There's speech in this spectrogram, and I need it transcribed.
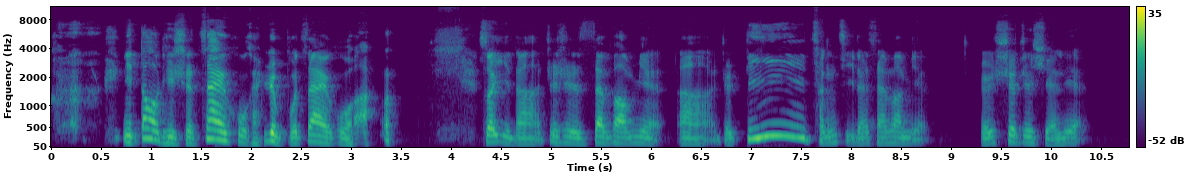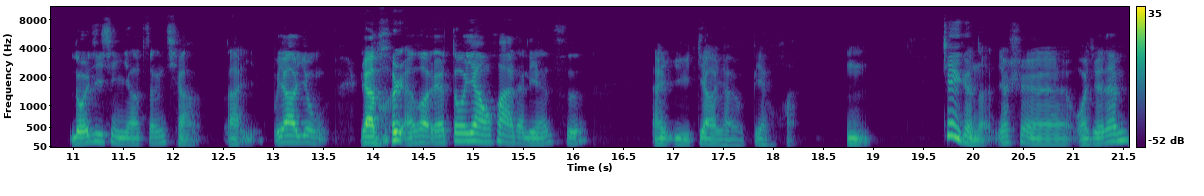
你到底是在乎还是不在乎啊？所以呢，这是三方面啊，就第一层级的三方面，就是设置悬念，逻辑性要增强啊，不要用然后然后要多样化的连词，哎，语调要有变化，嗯，这个呢，就是我觉得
